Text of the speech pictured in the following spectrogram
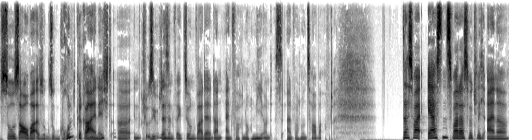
so sauber, also so grundgereinigt, äh, inklusive Desinfektion war der dann einfach noch nie und ist einfach nur zauberhaft. Das war erstens war das wirklich eine,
